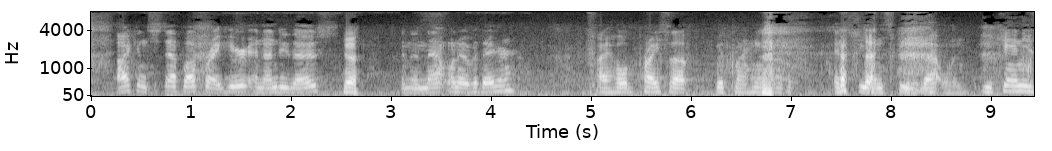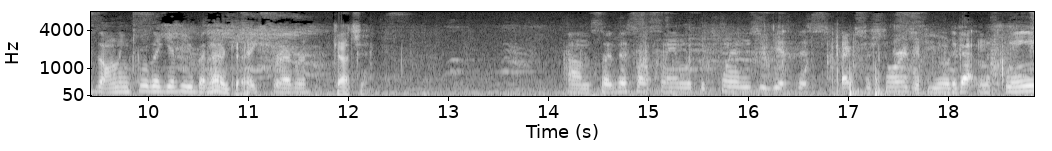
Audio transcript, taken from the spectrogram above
I can step up right here and undo those. Yeah. And then that one over there, I hold price up with my hand and she unscrews that one. You can use the awning tool they give you, but that Okay. takes forever. Gotcha. Um, so this I was saying with the twins, you get this extra storage. If you would have gotten the queen,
